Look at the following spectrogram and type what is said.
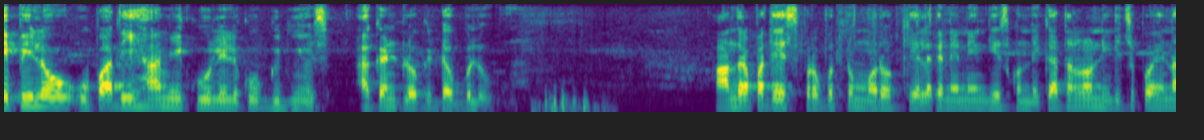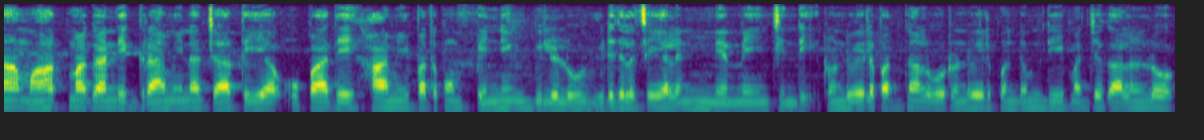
ఏపీలో ఉపాధి హామీ కూలీలకు గుడ్ న్యూస్ అకౌంట్లోకి డబ్బులు. ఆంధ్రప్రదేశ్ ప్రభుత్వం మరో కీలక నిర్ణయం తీసుకుంది. గతంలో నిలిచిపోయిన మహాత్మా గాంధీ గ్రామీణ జాతీయ ఉపాధి హామీ పథకం పెండింగ్ బిల్లులు విడుదల చేయాలని నిర్ణయించింది. రెండు వేల పద్నాలుగు రెండు వేల పంతొమ్మిది మధ్యకాలంలో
